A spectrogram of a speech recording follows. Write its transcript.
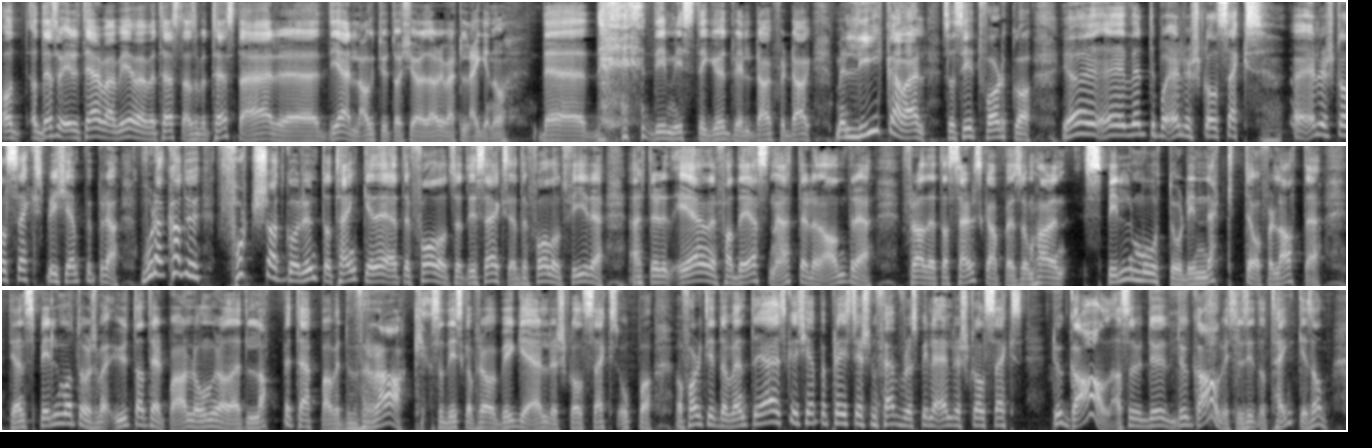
og, og, det som irriterer meg mye med Bethesda altså Bethesda er eh, De er langt ute å kjøre, det har de vært lenge nå. Det, de, de, mister goodwill dag for dag. Men likevel så sitter folk og Ja, jeg venter på Ellers skal 6. Ellers skal 6 bli kjempebra. Hvordan kan du fortsatt gå rundt og tenke det etter Fallout 76, etter Fallout 4, etter den ene fadesen etter den andre fra dette selskapet som har en spillmotor de nekter å forlate? De har en spillmotor som er utdatert på alle områder, et lappeteppe bakteppe av et vrak Så de skal prøve å bygge Elder Scroll 6 oppå. Og folk sitter og venter. 'Jeg skal kjøpe PlayStation 5 for å spille Elder Scroll 6'. Du er gal! Altså, du, du er gal hvis du sitter og tenker sånn.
